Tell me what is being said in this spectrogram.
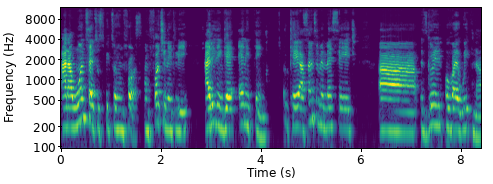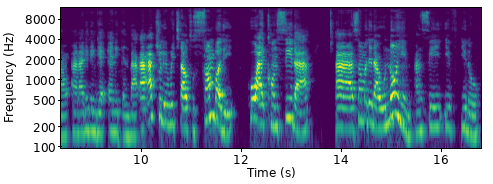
And I wanted to speak to him first. Unfortunately, I didn't get anything. Okay, I sent him a message. Uh, it's going over a week now, and I didn't get anything back. I actually reached out to somebody who I consider uh, somebody that will know him and see if, you know,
